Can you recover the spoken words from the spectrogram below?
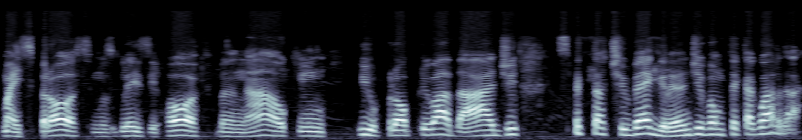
mais próximos, Gleisi Hoffmann, Alckmin e o próprio Haddad. A expectativa é grande e vamos ter que aguardar.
